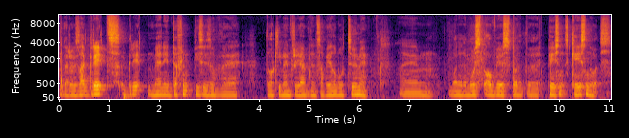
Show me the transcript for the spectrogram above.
There is a great, great many different pieces of uh, documentary evidence available to me. Um, one of the most obvious was the patient's case notes,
